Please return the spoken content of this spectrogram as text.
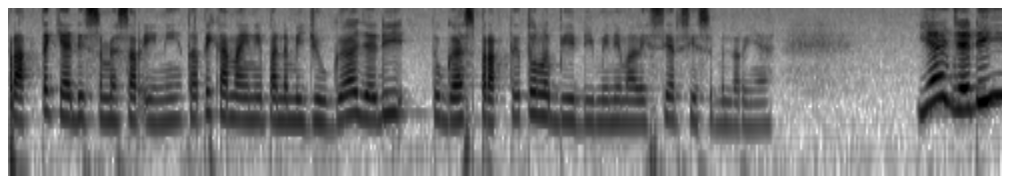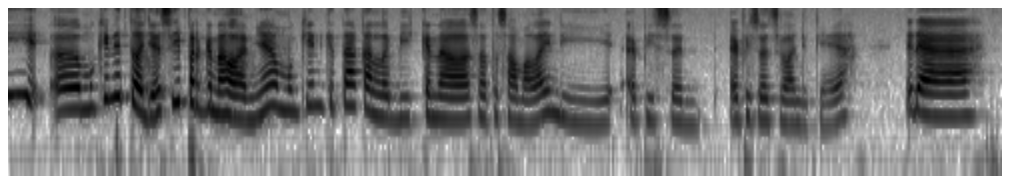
praktek ya di semester ini tapi karena ini pandemi juga jadi tugas praktek tuh lebih diminimalisir sih sebenarnya. Ya jadi uh, mungkin itu aja sih perkenalannya. Mungkin kita akan lebih kenal satu sama lain di episode episode selanjutnya ya. Dadah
